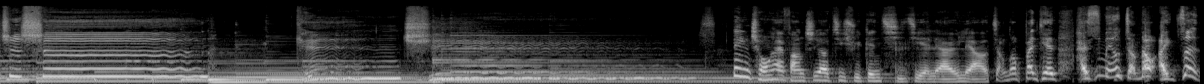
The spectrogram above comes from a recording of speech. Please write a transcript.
之声，Can cheers。病虫害防治要继续跟琪姐聊一聊，讲到半天还是没有讲到癌症。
